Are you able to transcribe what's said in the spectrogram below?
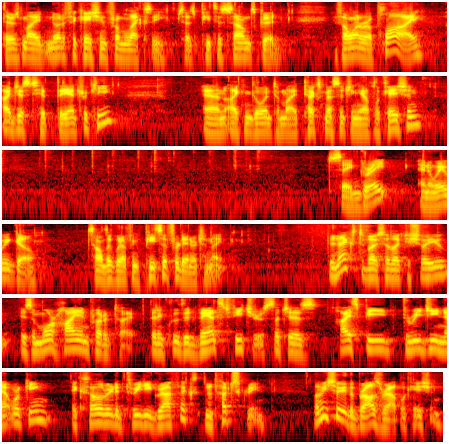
there's my notification from Lexi. It says pizza sounds good. If I want to reply, I just hit the enter key and I can go into my text messaging application, say great, and away we go. sounds like we're having pizza for dinner tonight. The next device I'd like to show you is a more high-end prototype that includes advanced features such as high-speed 3G networking, accelerated 3D graphics, and a touchscreen. Let me show you the browser application.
